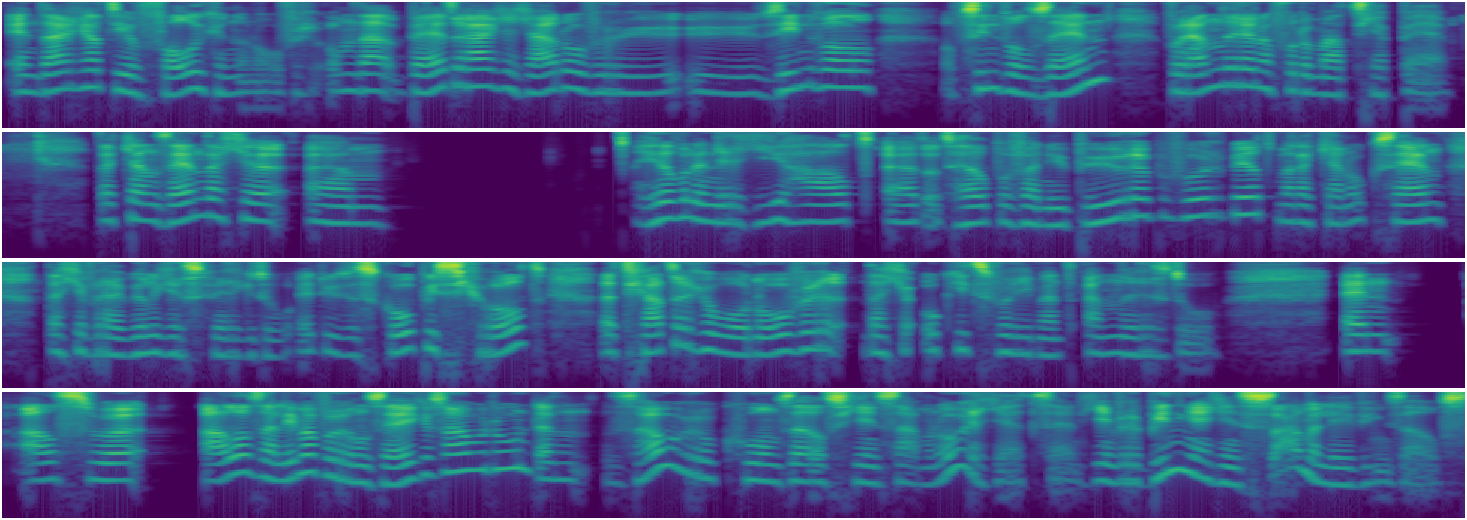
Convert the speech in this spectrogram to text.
En daar gaat je volgende over. Omdat bijdragen gaat over je, zinvol of zinvol zijn voor anderen of voor de maatschappij. Dat kan zijn dat je um, heel veel energie haalt uit het helpen van je buren bijvoorbeeld, maar dat kan ook zijn dat je vrijwilligerswerk doet. Dus de scope is groot. Het gaat er gewoon over dat je ook iets voor iemand anders doet. En als we alles alleen maar voor ons eigen zouden doen, dan zou er ook gewoon zelfs geen samenhorigheid zijn. Geen verbinding en geen samenleving zelfs.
